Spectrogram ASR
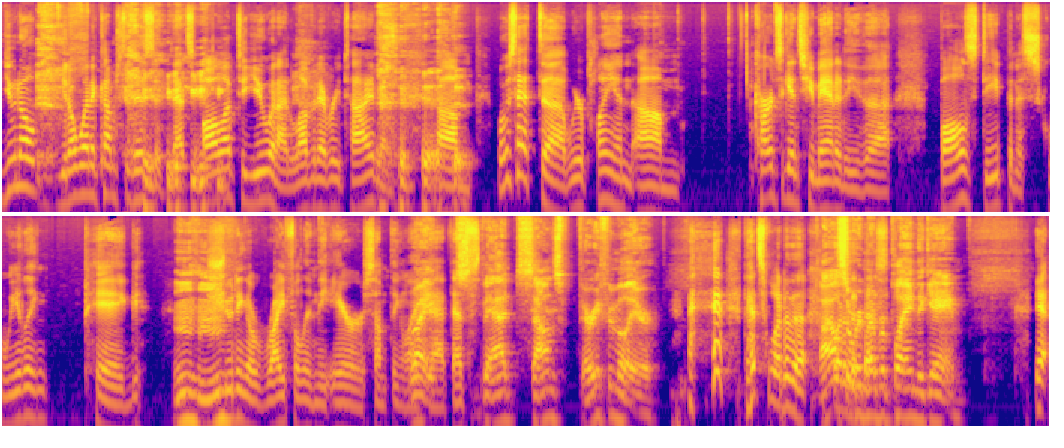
you know you know when it comes to this, that's all up to you, and I love it every time. And um, what was that? Uh, we were playing um, Cards Against Humanity, the balls deep in a squealing pig Mhm. shooting a rifle in the air or something like right. that. That's that sounds very familiar. that's one of the. I also the remember best- playing the game. Yeah.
